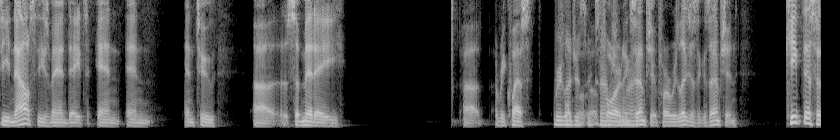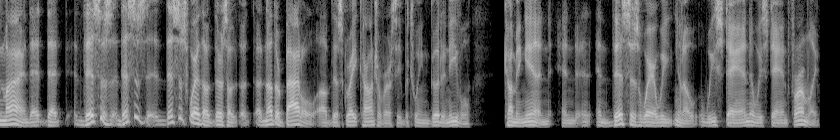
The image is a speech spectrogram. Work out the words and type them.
denounce these mandates and and and to uh, submit a uh, a request Uh, religious for, exemption. for an right. exemption for a religious exemption. Keep this in mind that that this is this is this is where the, there's a, another battle of this great controversy between good and evil coming in, and and this is where we you know we stand and we stand firmly.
